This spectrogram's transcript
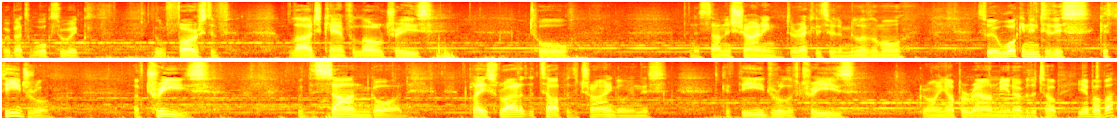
We're about to walk through a little forest of large camphor laurel trees, tall, and the sun is shining directly through the middle of them all. So we're walking into this cathedral of trees with the sun god placed right at the top of the triangle in this cathedral of trees growing up around me and over the top. Yeah, Baba?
